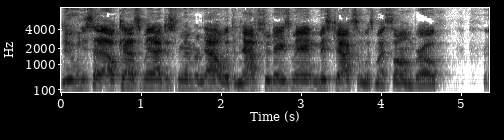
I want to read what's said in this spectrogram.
Dude, when you said Outkast, man, I just remember now with the Napster days, man. Miss Jackson was my song, bro.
